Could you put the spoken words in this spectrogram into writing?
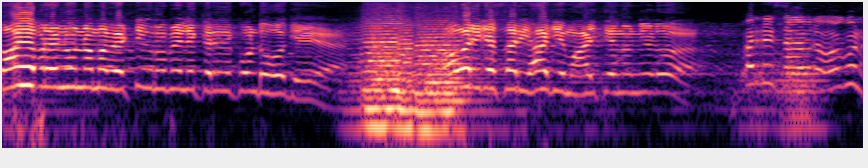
ಸಾಹೇಬ್ರನ್ನು ನಮ್ಮ ವೆಟ್ಟಿಂಗ್ ರೂಮಿನಲ್ಲಿ ಕರೆದುಕೊಂಡು ಹೋಗಿ ಅವರಿಗೆ ಸರಿಯಾಗಿ ಮಾಹಿತಿಯನ್ನು ನೀಡು. ಬರ್ರಿ ಸಾವಿರ ಹೋಗೋಣ.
